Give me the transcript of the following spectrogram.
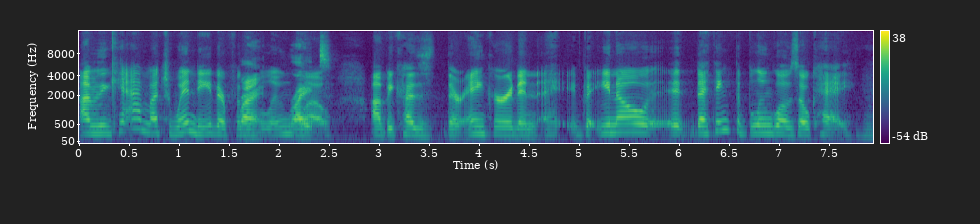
I mean, you can't have much wind either for right. the balloon right. glow. Uh, because they're anchored and eh, but you know it, I think the balloon glow is okay. Mm-hmm.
